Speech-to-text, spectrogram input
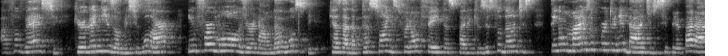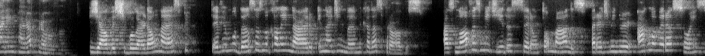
A FUVEST, que organiza o vestibular, informou ao jornal da USP que as adaptações foram feitas para que os estudantes tenham mais oportunidade de se prepararem para a prova. Já o vestibular da Unesp teve mudanças no calendário e na dinâmica das provas. As novas medidas serão tomadas para diminuir aglomerações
